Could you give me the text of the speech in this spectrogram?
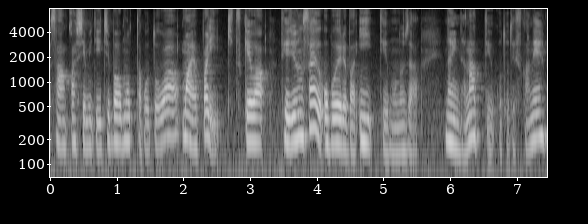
参加してみて一番思ったことは、まあ、やっぱり着付けは手順さえ覚えればいいっていうものじゃないんだなっていうことですかね。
